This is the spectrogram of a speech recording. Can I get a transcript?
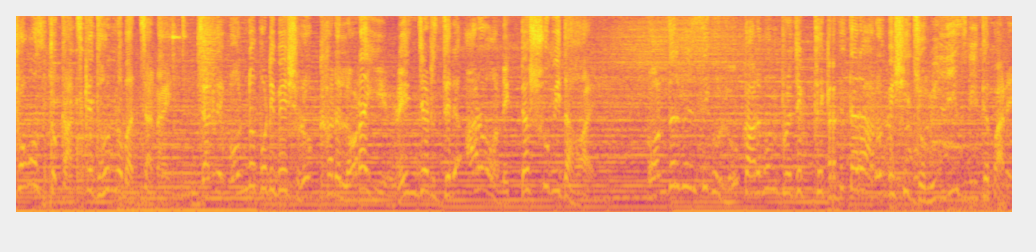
সমস্ত কাজকে ধন্যবাদ জানাই যাতে বন্য পরিবেশ রক্ষার লড়াইয়ে রেঞ্জার্সদের আরও অনেকটা সুবিধা হয়। কনজারভেন্সিগুলো কার্বন প্রজেক্ট থেকে যাতে তারা আরও বেশি জমি লিজ নিতে পারে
